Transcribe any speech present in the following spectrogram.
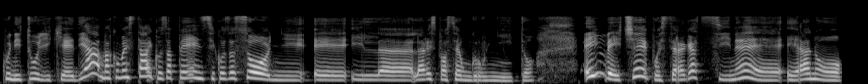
Quindi tu gli chiedi, ah, ma come stai? Cosa pensi? Cosa sogni? E il, la risposta è un grugnito. E invece queste ragazzine erano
